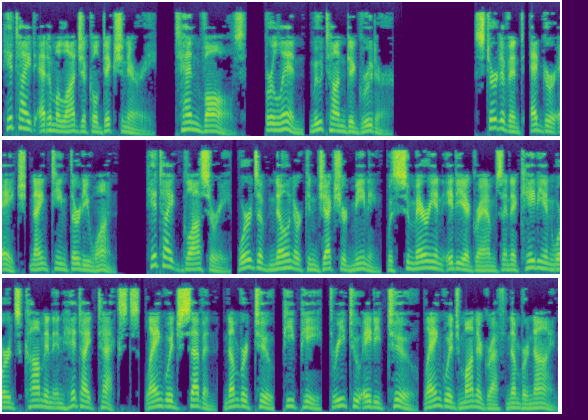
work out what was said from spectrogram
Hittite Etymological Dictionary. 10 vols. Berlin, Mouton de Gruyter. Sturtevant, Edgar H. 1931. Hittite glossary, words of known or conjectured meaning, with Sumerian ideograms and Akkadian words common in Hittite texts, Language 7, No. 2, pp. 3–82, Language Monograph No. 9.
